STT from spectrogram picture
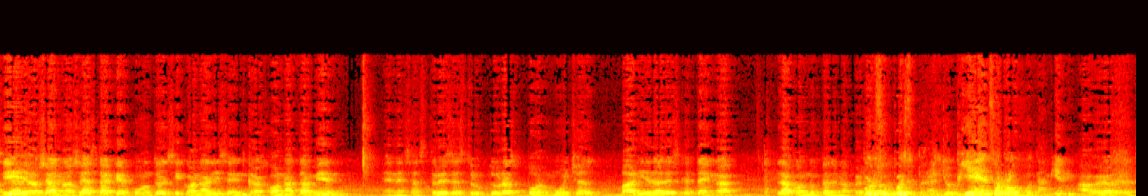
Sí, o sea, no sé hasta qué punto el psicoanálisis encajona también en esas tres estructuras, por muchas variedades que tenga, la conducta de una persona. Por supuesto, pero yo pienso, Rojo, también. A ver, a ver.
